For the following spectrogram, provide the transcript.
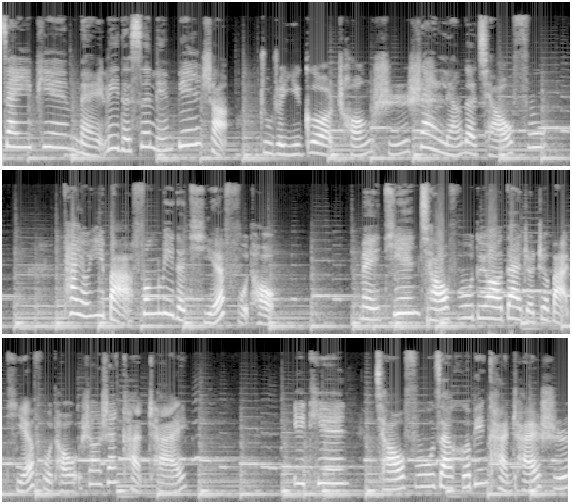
在一片美丽的森林边上。住着一个诚实善良的樵夫，他有一把锋利的铁斧头。每天，樵夫都要带着这把铁斧头上山砍柴。一天，樵夫在河边砍柴时，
